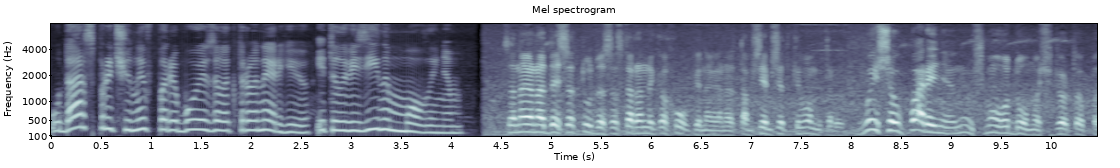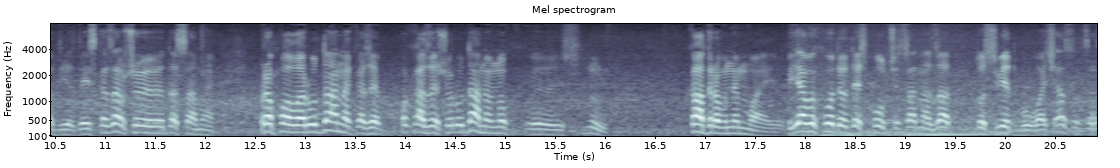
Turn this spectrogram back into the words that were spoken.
Удар спричинив перебої з електроенергією і телевізійним мовленням. Це, мабуть, десь оттуда, со сторони Каховки, мабуть, там 70 кілометрів. Вийшов парень ну, з мого дому, з четвертого під'їзду, і сказав, що те саме, пропала рудана, каже, показує, що рудана, але ну, кадрів немає. Я виходив десь полчаса назад, то світ був, а зараз це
